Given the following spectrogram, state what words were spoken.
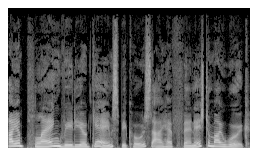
I am playing video games because I have finished my work.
